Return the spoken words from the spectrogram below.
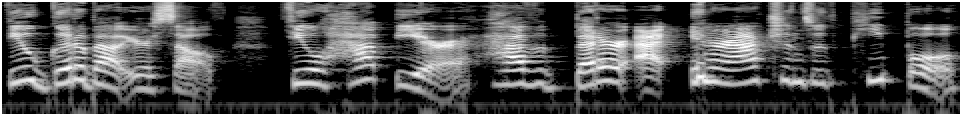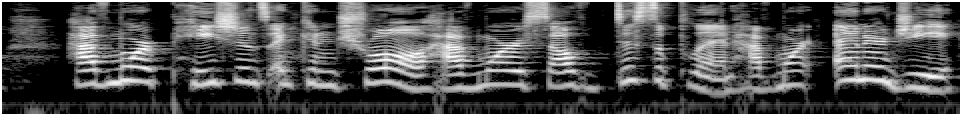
feel good about yourself, feel happier, have better interactions with people, have more patience and control, have more self discipline, have more energy,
